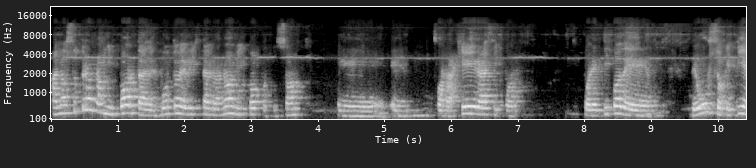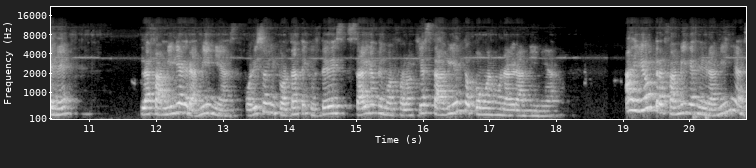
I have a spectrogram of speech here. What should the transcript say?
A nosotros nos importa desde el punto de vista agronómico, porque son eh, eh, forrajeras y por, el tipo de, de uso que tiene, la familia gramíneas. Por eso es importante que ustedes salgan de morfología sabiendo cómo es una gramínea. ¿Hay otras familias de gramíneas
